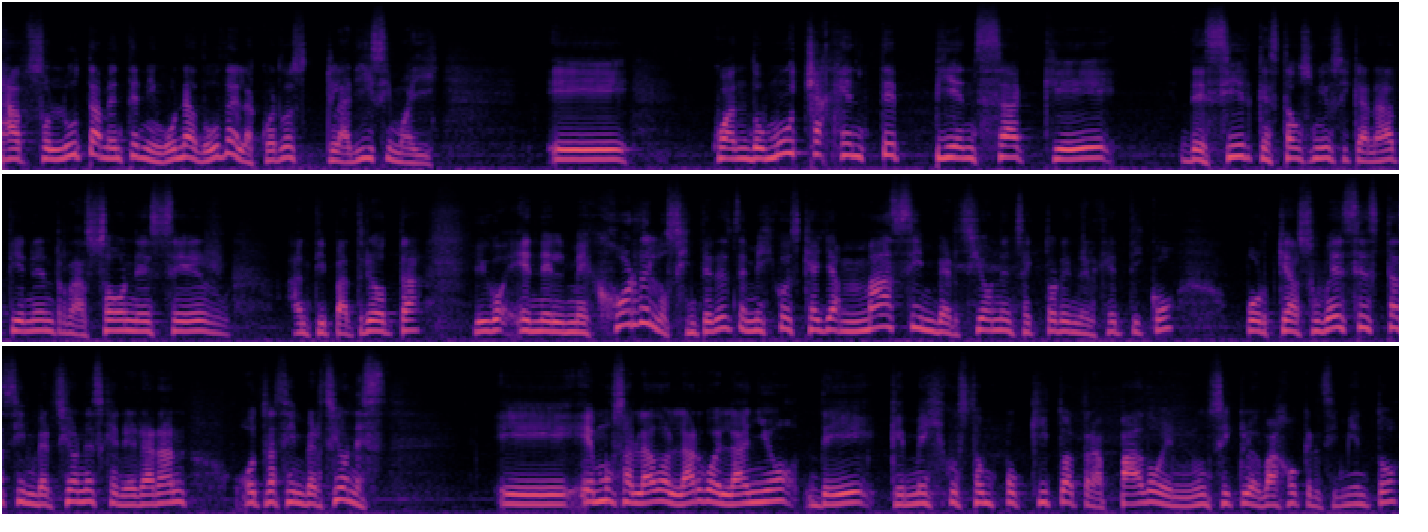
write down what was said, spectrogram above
absolutamente ninguna duda, el acuerdo es clarísimo ahí. Eh, cuando mucha gente piensa que decir que Estados Unidos y Canadá tienen razones ser antipatriota, digo, en el mejor de los intereses de México es que haya más inversión en sector energético, porque a su vez estas inversiones generarán otras inversiones. Eh, hemos hablado a lo largo del año de que México está un poquito atrapado en un ciclo de bajo crecimiento.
